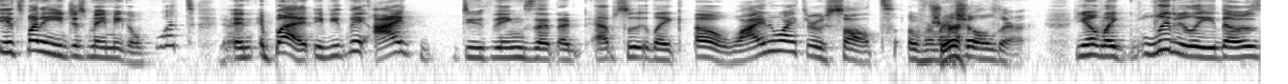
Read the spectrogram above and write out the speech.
it's funny you just made me go what and but if you think i do things that are absolutely like oh why do i throw salt over my shoulder you know like literally those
